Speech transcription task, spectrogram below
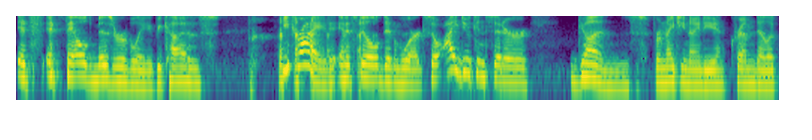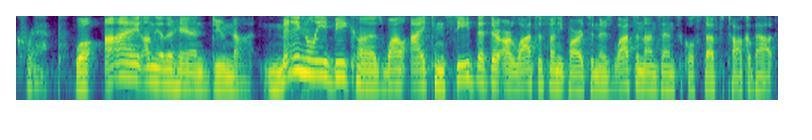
it's it failed miserably because he tried and it still didn't work. So I do consider Guns from 1990 creme de la crap. Well, I, on the other hand, do not. Mainly because while I concede that there are lots of funny parts and there's lots of nonsensical stuff to talk about,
